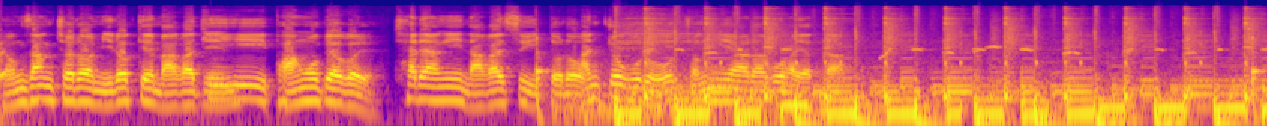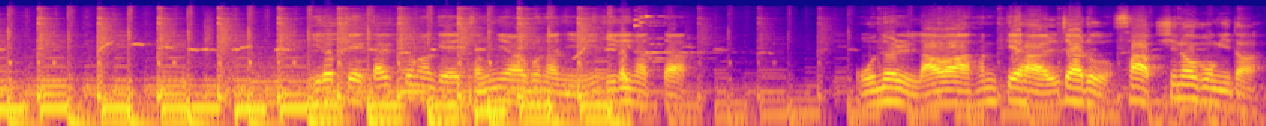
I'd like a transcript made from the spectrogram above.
영상처럼 이렇게 막아진 이 방호벽을 차량이 나갈 수 있도록 한쪽으로 정리하라고 하였다. 이렇게 깔끔하게 정리하고 나니 길이 났다. 오늘 나와 함께할 자루 삽 신호봉이다.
